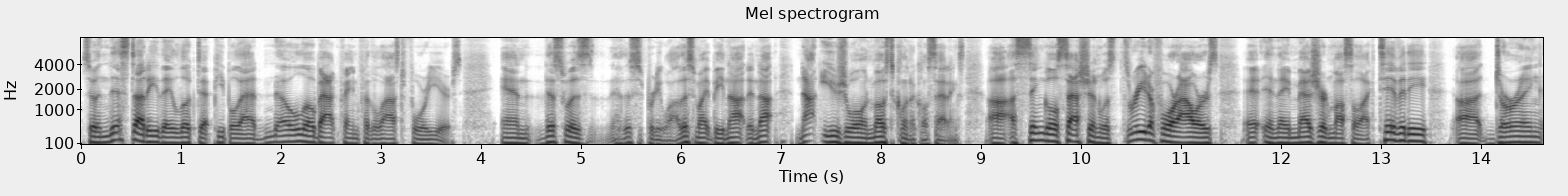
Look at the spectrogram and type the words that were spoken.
So in this study, they looked at people that had no low back pain for the last four years, and this was this is pretty wild. This might be not not not usual in most clinical settings. Uh, a single session was three to four hours, and they measured muscle activity uh, during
